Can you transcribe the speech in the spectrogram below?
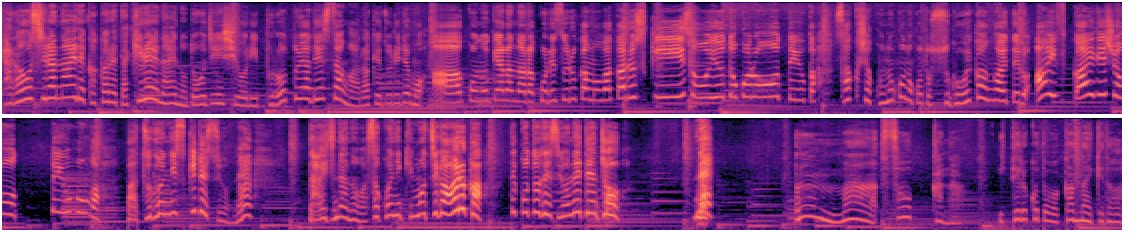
キャラを知らないで描かれた綺麗な絵の同人誌よりプロットやデッサンが荒削りでもあーこのキャラならこれするかも分かる。好き。そういうところっていうか作者この子のことすごい考えてる。愛深いでしょ。っていう本が抜群に好きですよね。大事なのはそこに気持ちがあるか。ってことですよね店長。ね。うんまあそうかな。言ってることわかんないけど。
